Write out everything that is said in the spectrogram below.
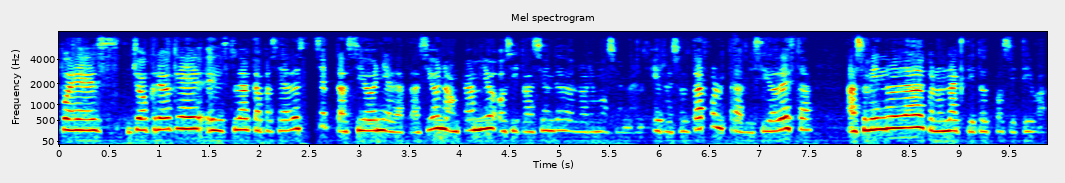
Pues yo creo que es la capacidad de aceptación y adaptación a un cambio o situación de dolor emocional y resultar fortalecido de esta, asumiéndola con una actitud positiva.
